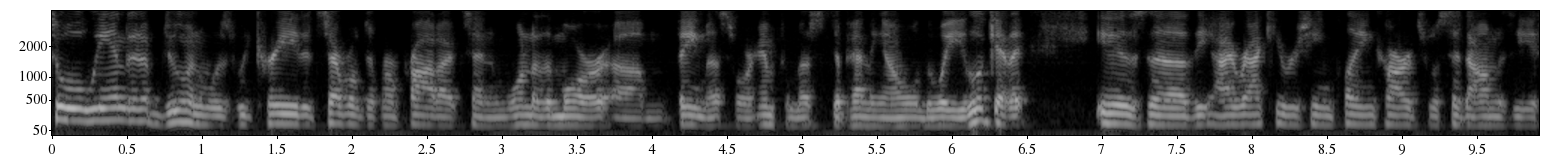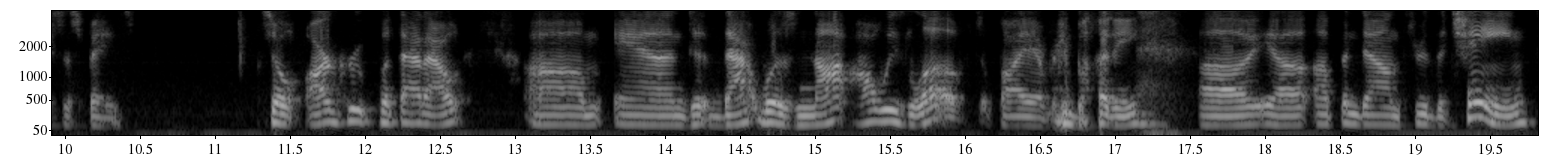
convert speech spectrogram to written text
So what we ended up doing was we created several different products, and one of the more um, famous or infamous, depending on the way you look at it, is uh, the Iraqi regime playing cards with Saddam as the Ace of Spades. So our group put that out. Um, and that was not always loved by everybody uh, uh, up and down through the chain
